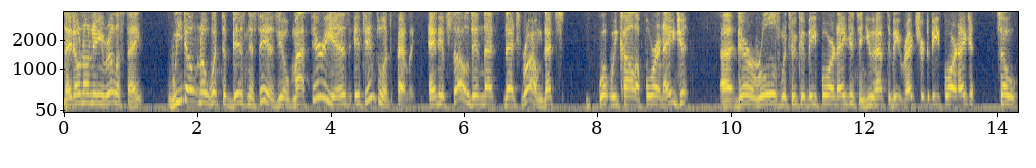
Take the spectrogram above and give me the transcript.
They don't own any real estate. We don't know what the business is. You know, my theory is it's influence peddling, and if so, then that that's wrong. That's what we call a foreign agent. Uh, there are rules with who could be foreign agents, and you have to be registered to be foreign agent. So,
